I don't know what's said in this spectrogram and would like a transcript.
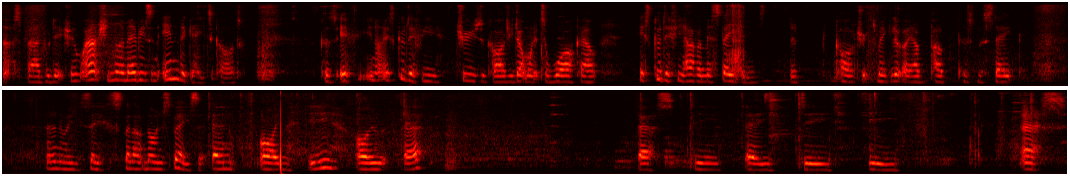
that's bad prediction. Well, actually, no, maybe it's an indicator card. Because if, you know, it's good if you choose a card, you don't want it to work out. It's good if you have a mistake in the card trick to make it look like you have a purpose mistake. And anyway, you say, spell out 9 space. So N-I-E-O-F S-P-A-D-E S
